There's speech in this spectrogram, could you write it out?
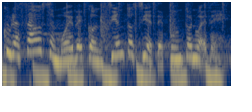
Curazao se mueve con 107.9.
